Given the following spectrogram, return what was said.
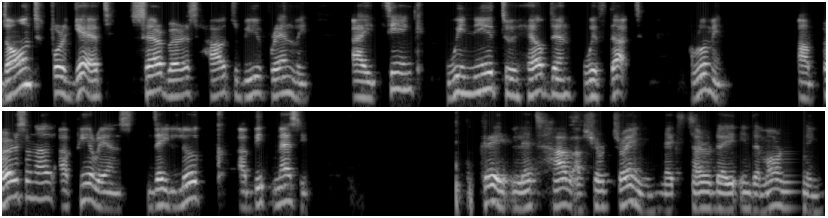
Don't forget, servers how to be friendly. I think we need to help them with that. Grooming, a personal appearance, they look a bit messy. Okay, let's have a short training next Saturday in the morning.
